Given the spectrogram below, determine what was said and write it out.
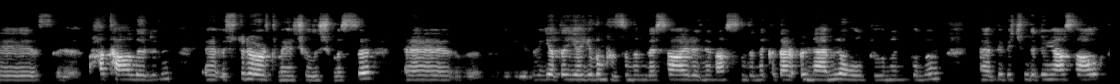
e, hataların e, üstünü örtmeye çalışması e, ya da yayılım hızının vesairenin aslında ne kadar önemli olduğunun bunun e, bir biçimde Dünya Sağlık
